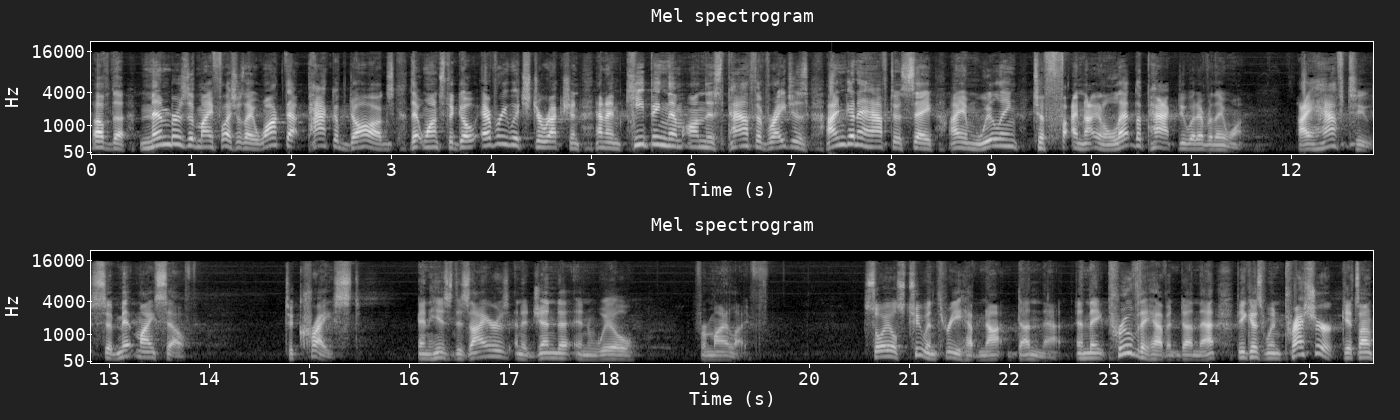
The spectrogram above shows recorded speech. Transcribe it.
of the members of my flesh as I walk that pack of dogs that wants to go every which direction, and I'm keeping them on this path of righteousness. I'm going to have to say, I am willing to, f- I'm not going to let the pack do whatever they want. I have to submit myself to Christ and his desires and agenda and will for my life. Soils two and three have not done that. And they prove they haven't done that because when pressure gets on,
